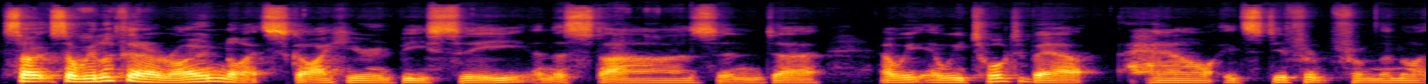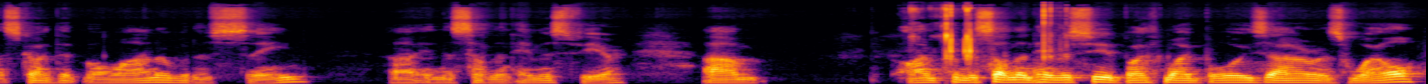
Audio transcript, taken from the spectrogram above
So, so we looked at our own night sky here in BC and the stars, and uh, and we and we talked about how it's different from the night sky that Moana would have seen uh, in the southern hemisphere. Um, I'm from the southern hemisphere; both my boys are as well.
